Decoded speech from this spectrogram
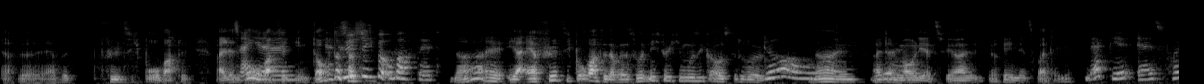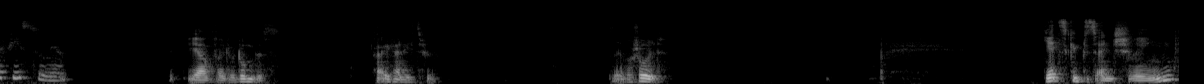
Er wird, fühlt sich beobachtet, weil es Nein, beobachtet ihn. Doch, er das fühlt sich beobachtet. Na, ja, er fühlt sich beobachtet, aber das wird nicht durch die Musik ausgedrückt. Doch. Nein, halt dein. Maul jetzt. Wir, wir reden jetzt weiter hier. Merkt ihr, er ist voll fies zu mir. Ja, weil du dumm bist. Kann ich ja nichts für. Selber schuld. Jetzt gibt es einen Schwenk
